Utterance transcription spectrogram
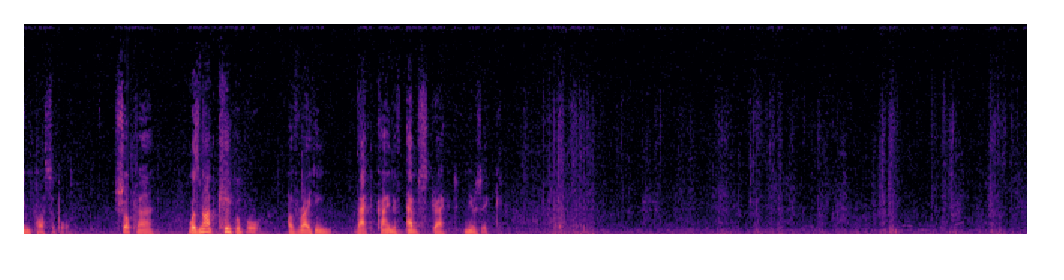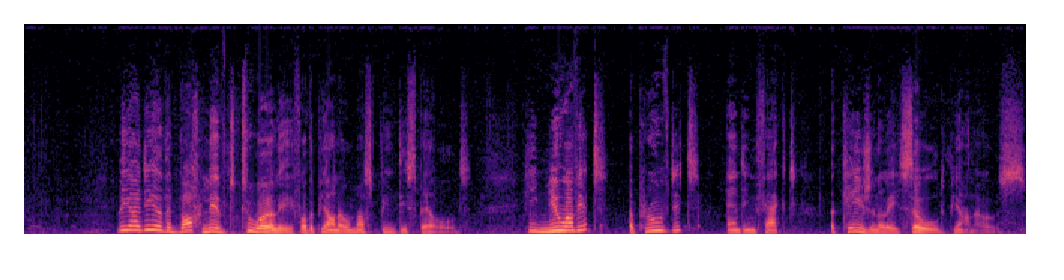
Impossible. Chopin was not capable of writing that kind of abstract music. The idea that Bach lived too early for the piano must be dispelled. He knew of it, approved it, and in fact occasionally sold pianos.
